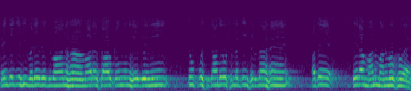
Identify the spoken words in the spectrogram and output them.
ਕਹਿੰਦੇ ਜੀ ਅਸੀਂ ਬੜੇ ਵਿਦਵਾਨ ਹਾਂ। ਮਹਾਰਾਜ ਸਾਹਿਬ ਕਹਿੰਦੇ ਨੇ ਹੇ ਦੇਨੀ ਤੂੰ ਪੁਸਤਕਾਂ ਦੇ ਉੱਠ ਲੱਗੀ ਫਿਰਦਾ ਹੈ ਅਤੇ ਤੇਰਾ ਮਨ ਮਨਮੁਖ ਹੈ।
